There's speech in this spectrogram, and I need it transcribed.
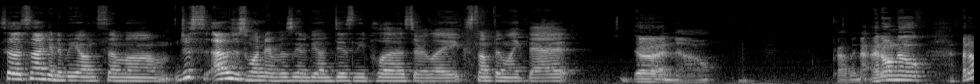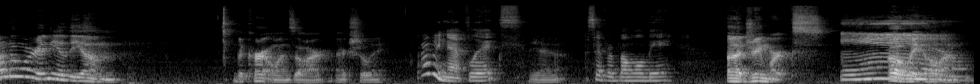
So it's not going to be on some. um Just I was just wondering if it was going to be on Disney Plus or like something like that. Uh, no, probably not. I don't know. I don't know where any of the um the current ones are actually. Probably Netflix, Yeah. except for Bumblebee. Uh, DreamWorks. Oh wait, hold on.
